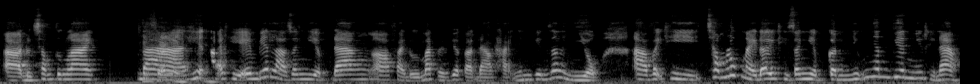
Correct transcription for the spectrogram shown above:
à, được trong tương lai. Và hiện tại thì em biết là doanh nghiệp đang à, phải đối mặt với việc là đào thải nhân viên rất là nhiều. À vậy thì trong lúc này đây thì doanh nghiệp cần những nhân viên như thế nào?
